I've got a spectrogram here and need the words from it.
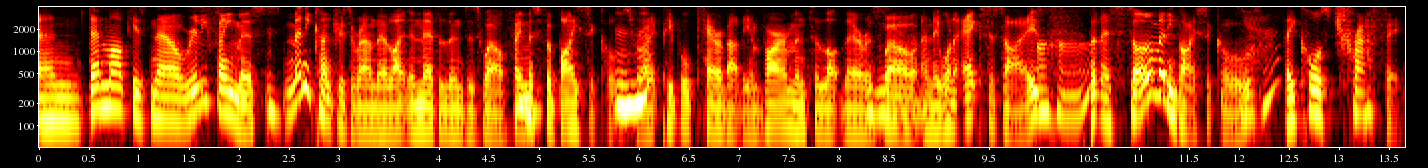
And Denmark is now really famous. Mm. Many countries around there, like the Netherlands as well, famous mm. for bicycles, mm-hmm. right? People care about the environment a lot there as yeah. well, and they want to exercise. Uh-huh. But there's so many bicycles, yeah. they cause traffic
